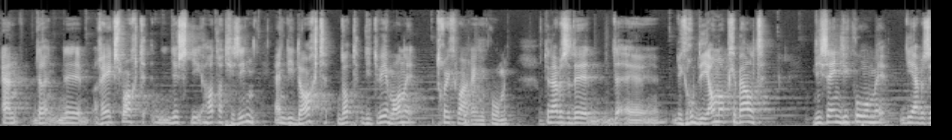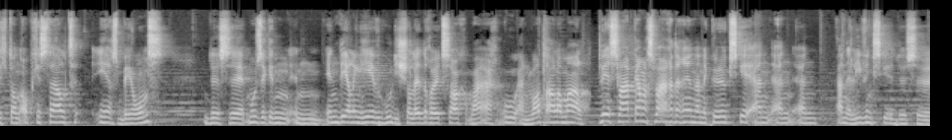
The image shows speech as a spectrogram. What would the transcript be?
En de, de, Rijkswacht dus die had dat gezien en die dacht dat die twee mannen terug waren gekomen. Toen hebben ze de, de, eh, de groep Jan opgebeld. Die zijn gekomen, die hebben zich dan opgesteld, eerst bij ons. Dus uh, moest ik een, een, indeling geven hoe die chalet eruit zag, waar, hoe en wat allemaal. Twee slaapkamers waren erin en een keukentje en, en, en, en een livingstje. Dus, uh,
